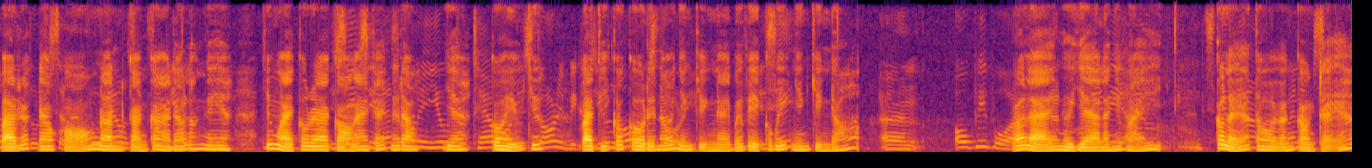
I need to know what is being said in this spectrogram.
Bà rất đau khổ nên cần có ai đó lắng nghe. Chứ ngoài cô ra còn ai khác nữa đâu. Dạ, cô hiểu chứ. Bà chỉ có cô để nói những chuyện này bởi vì cô biết những chuyện đó. Với lại, người già là như vậy. Có lẽ tôi vẫn còn trẻ,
